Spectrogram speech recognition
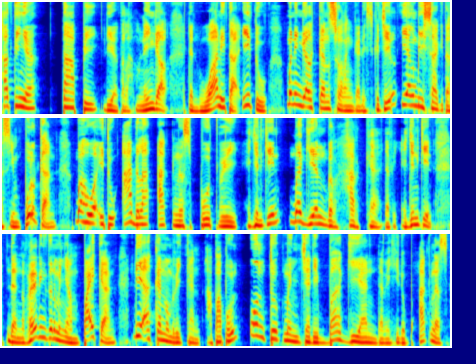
hatinya, tapi dia telah meninggal. Dan wanita itu meninggalkan seorang gadis kecil yang bisa kita simpulkan bahwa itu adalah Agnes Putri Ejenkin, bagian berharga dari Ejenkin. Dan Reddington menyampaikan dia akan memberikan apa pun untuk menjadi bagian dari hidup Agnes.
